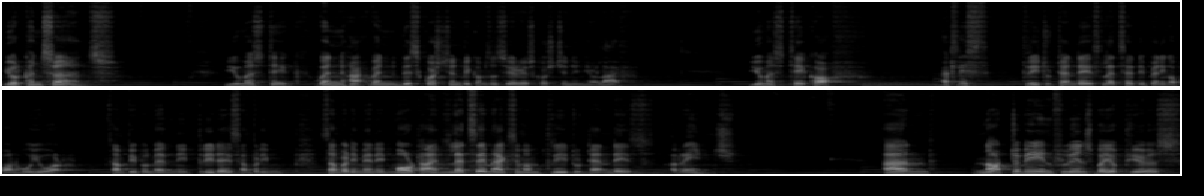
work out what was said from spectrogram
your concerns. You must take… when… when this question becomes a serious question in your life, you must take off at least three to ten days, let's say, depending upon who you are. Some people may need three days, somebody… somebody may need more time, let's say maximum three to ten days range. And not to be influenced by your peers,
